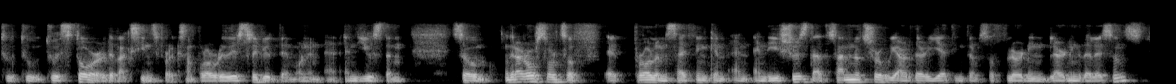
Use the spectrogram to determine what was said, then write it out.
to to to store the vaccines, for example, or redistribute them and, and use them. So there are all sorts of uh, problems, I think, and, and and issues that I'm not sure we are there yet in terms of learning learning the lessons.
